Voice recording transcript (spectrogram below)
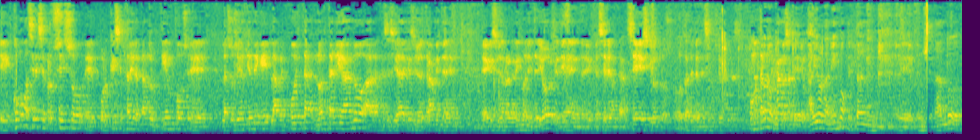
Eh, ¿Cómo va a ser ese proceso? Eh, ¿Por qué se están dilatando los tiempos? Eh, la sociedad entiende que la respuesta no está llegando a las necesidades qué sé yo, de trámites qué sé yo, en organismos del interior que tienen que hacer en ANSES y otros, otras dependencias nacionales. ¿Cómo están bueno, Hay organismos que están funcionando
